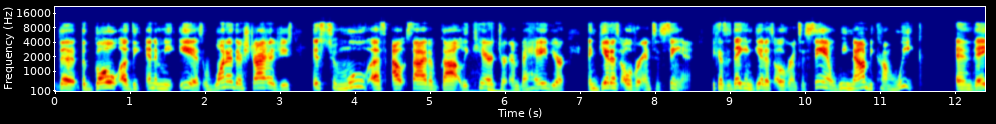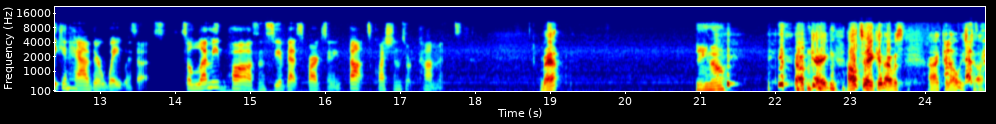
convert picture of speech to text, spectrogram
the the goal of the enemy is. One of their strategies is to move us outside of godly character and behavior and get us over into sin. Because if they can get us over into sin, we now become weak and they can have their way with us. So let me pause and see if that sparks any thoughts, questions, or comments. Matt? Dino? okay, I'll take it. I was I can Oh, always talk, good.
